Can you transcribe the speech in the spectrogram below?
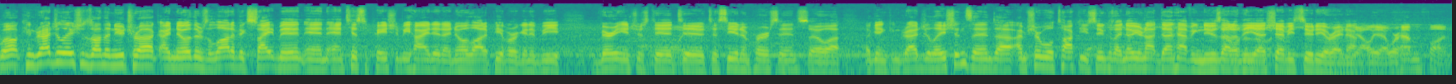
Well, congratulations on the new truck. I know there's a lot of excitement and anticipation behind it. I know a lot of people are going to be very interested to, to see it in person. So, uh, again, congratulations, and uh, I'm sure we'll talk to you soon because I know you're not done having news out of the uh, Chevy studio right now. Yeah, oh yeah, we're having fun.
